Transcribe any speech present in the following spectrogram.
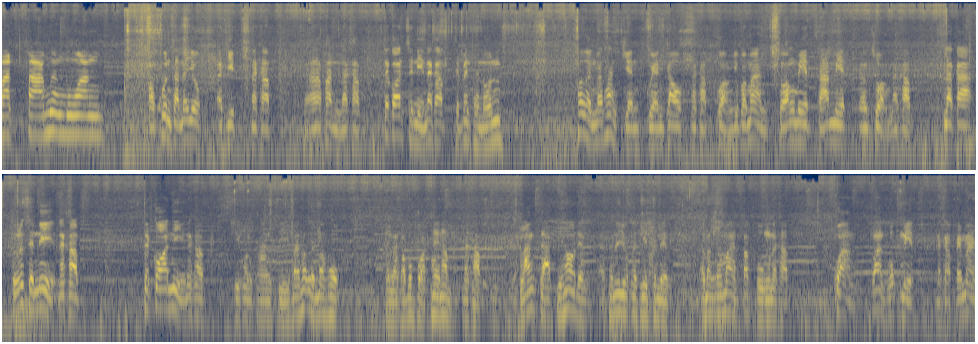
วัดป่าเมืองมวง ขอบคุณท่านนายกอาทิตย์นะครับอาพันธ์นะครับ แต่ก่อนสนิทนะครับ จะเป็นถนนเพิ่นมาทางเกียนเกวียนเก่านะครับกว้างอยู่ประมาณ 2 เมตร 3 เมตรกลางช่วงนะครับแล้วก็ถนนเส้นนี้นะครับ แต่ก่อนนี่นะครับสีคนทางสีบ้านเขาเอินมาหกแล้วก็บ่ปลอดภัยนํนะครับ หลังจากที่เฮาเดท่านนายกอาทิตย์เสนอกำลังประมาณปรับปรุงนะครับ กว้างประมาณ6เมตรนะครับไปมาก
